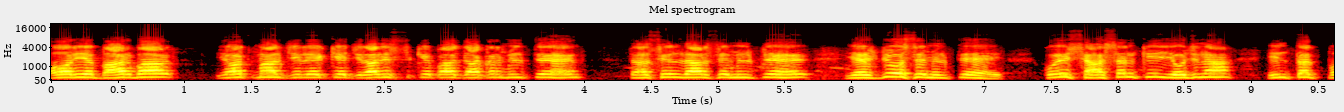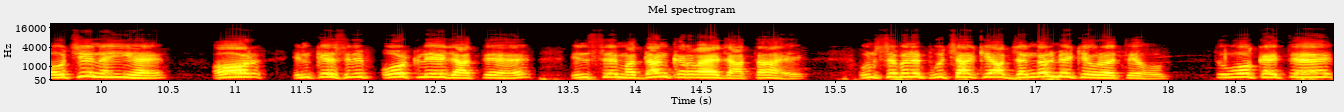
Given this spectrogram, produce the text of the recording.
और ये बार बार यवतमाल ज़िले के जिलाधीश के पास जाकर मिलते हैं, तहसीलदार से मिलते हैं, एसडीओ से मिलते हैं। कोई शासन की योजना इन तक पहुँची नहीं है और इनके सिर्फ़ वोट लिए जाते हैं, इनसे मतदान करवाया जाता है। उनसे मैंने पूछा कि आप जंगल में क्यों रहते हो? तो वो कहते हैं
